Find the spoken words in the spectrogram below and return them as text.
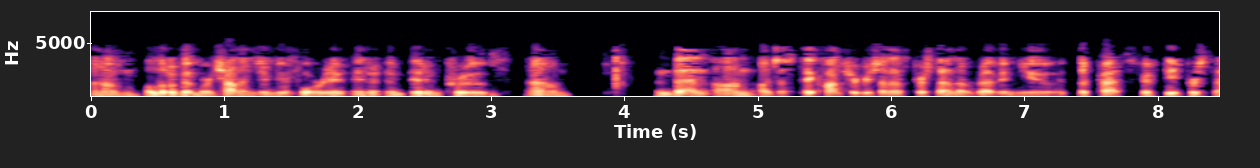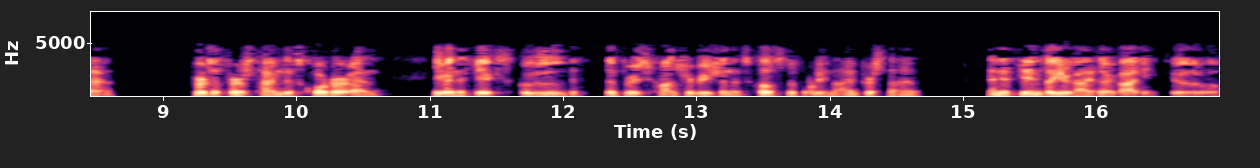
um, a little bit more challenging before it improves? Um, And then um, on adjusted contribution as percent of revenue, it's surpassed 50% for the first time this quarter. And even if you exclude the Bridg contribution, it's close to 49%. And it seems like you guys are guiding to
